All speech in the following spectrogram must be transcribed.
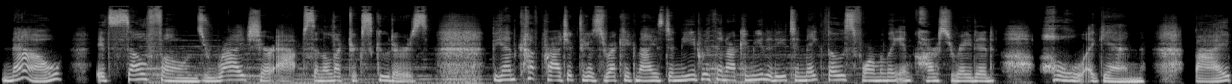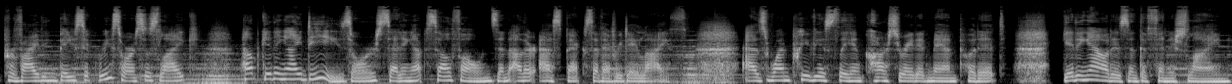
Now, it's cell phones, rideshare apps, and electric scooters. The Uncuffed Project has recognized a need within our community to make those formerly incarcerated whole again by providing basic resources like help getting IDs or setting up cell phones and other aspects of everyday life. As one previously incarcerated man put it, getting out isn't the finish line,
